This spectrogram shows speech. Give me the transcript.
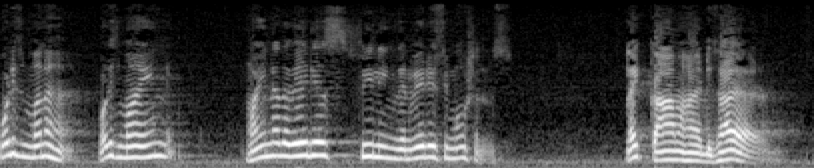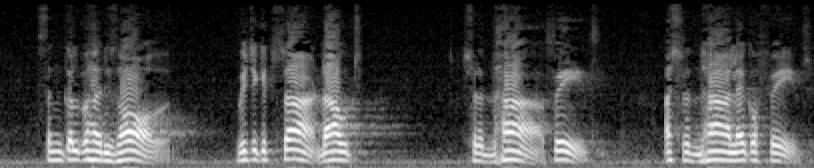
what is mana what is mind mind are the various feelings and various emotions like kama desire sankalpa resolve vichikitsa doubt shraddha faith ashraddha lack of faith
